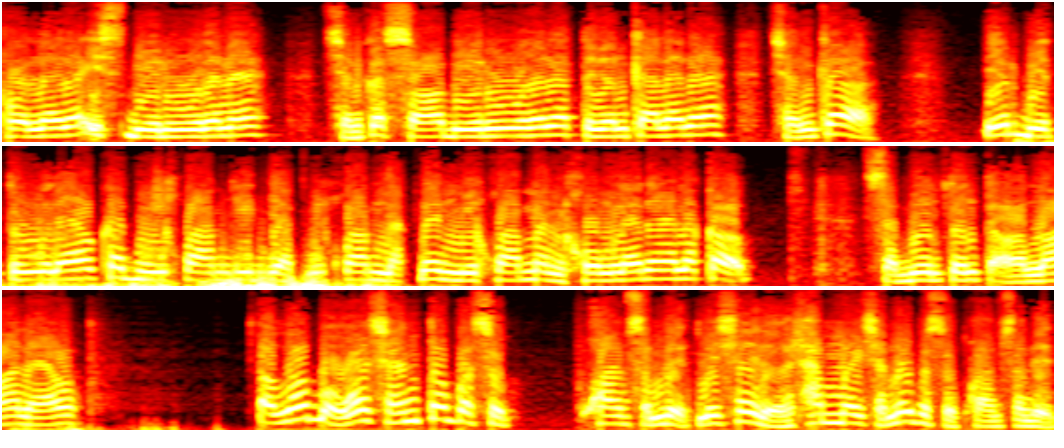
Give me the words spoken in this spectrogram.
ทนแล้วนะอิสบีรูแล้วนะฉันก็ซอบีรูแล้วนะเตือนกันแล้วนะฉันก็เอรบีตูแล้วก็มีความยืนหยัดมีความหนักแน่นมีความมั่นคงแล้วนะแล้วก็สำร็จตนต่ออัลลอฮ์แล้วอัลลอฮ์บอกว่าฉันต้องประสบความสำเร็จไม่ใช่เหรอทำไมฉันไม่ประสบความสำเร็จ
